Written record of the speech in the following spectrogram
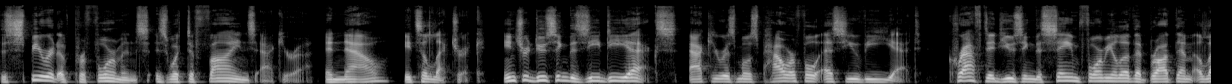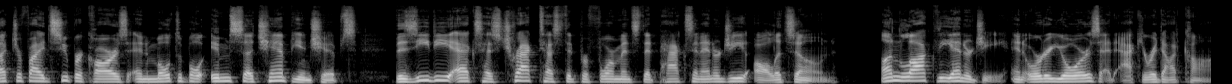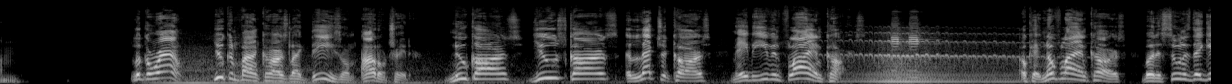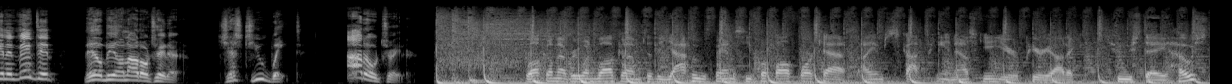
The spirit of performance is what defines Acura. And now it's electric. Introducing the ZDX, Acura's most powerful SUV yet. Crafted using the same formula that brought them electrified supercars and multiple IMSA championships, the ZDX has track tested performance that packs an energy all its own. Unlock the energy and order yours at Acura.com. Look around. You can find cars like these on AutoTrader. New cars, used cars, electric cars, maybe even flying cars. Okay, no flying cars, but as soon as they get invented, they'll be on Auto Trader. Just you wait. Auto Trader. Welcome, everyone. Welcome to the Yahoo Fantasy Football Forecast. I am Scott Pianowski, your periodic Tuesday host.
